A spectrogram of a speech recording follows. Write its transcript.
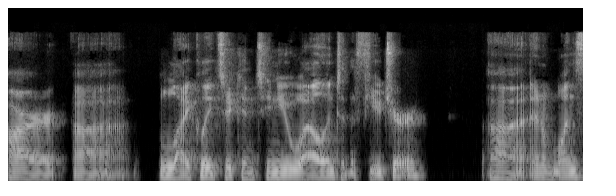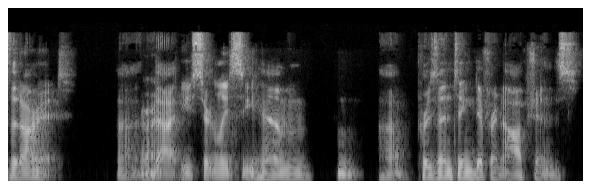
are uh, likely to continue well into the future, uh, and ones that aren't. Uh, right. That you certainly see him hmm. uh, presenting different options,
